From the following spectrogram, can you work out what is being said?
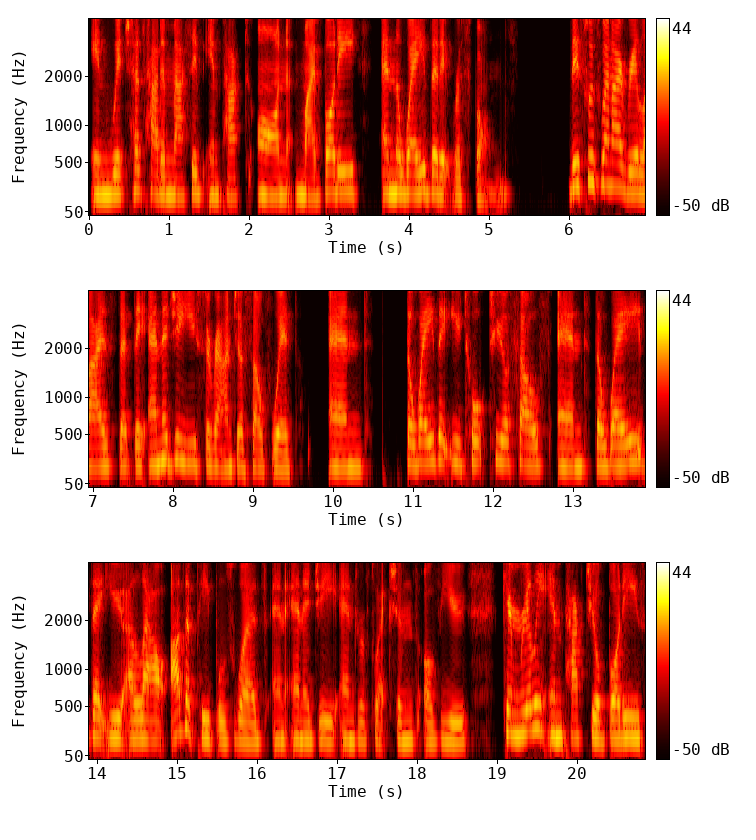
in which has had a massive impact on my body and the way that it responds. This was when I realized that the energy you surround yourself with and the way that you talk to yourself and the way that you allow other people's words and energy and reflections of you can really impact your body's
